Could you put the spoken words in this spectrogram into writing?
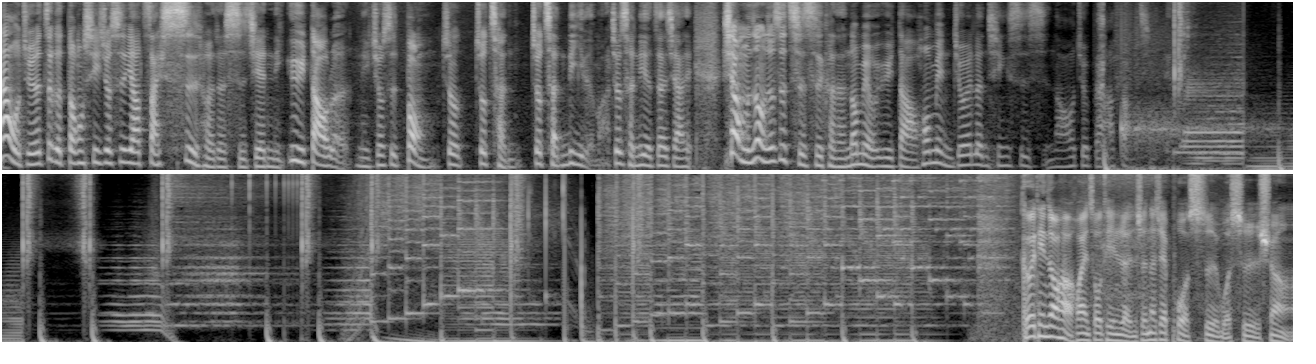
那我觉得这个东西就是要在适合的时间，你遇到了，你就是蹦就就成就成立了嘛，就成立了这个家庭。像我们这种就是迟迟可能都没有遇到，后面你就会认清事实，然后就把它放弃掉。各位听众好，欢迎收听《人生那些破事》，我是 Sean，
